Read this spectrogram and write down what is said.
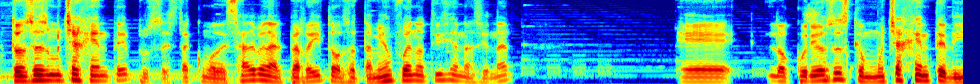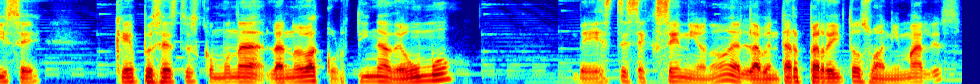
Entonces, mucha gente, pues está como de salven al perrito. O sea, también fue noticia nacional. Eh, lo curioso es que mucha gente dice que, pues, esto es como una, la nueva cortina de humo de este sexenio, ¿no? El aventar perritos o animales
